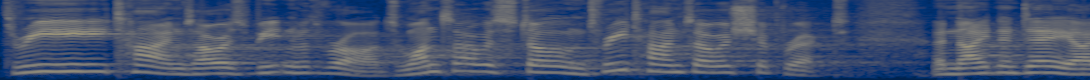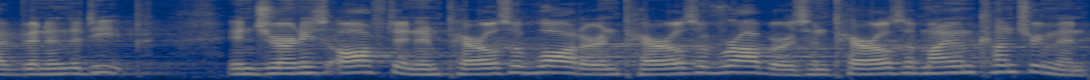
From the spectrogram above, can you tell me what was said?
Three times I was beaten with rods. Once I was stoned. Three times I was shipwrecked. A night and a day I've been in the deep in journeys often, in perils of water, in perils of robbers, in perils of my own countrymen,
